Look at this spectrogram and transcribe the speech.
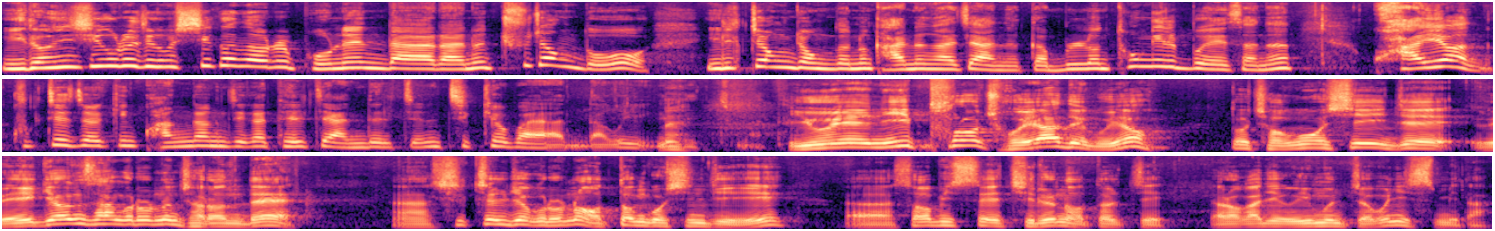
이런 식으로 지금 시그널을 보낸다라는 추정도 일정 정도는 가능하지 않을까. 물론 통일부에서는 과연 국제적인 관광지가 될지 안 될지는 지켜봐야 한다고 네. 얘기했지만. 유엔이 풀어줘야 되고요. 또 저곳이 이제 외견상으로는 저런데 아, 실질적으로는 어떤 곳인지 어, 서비스의 질은 어떨지 여러 가지 의문점은 있습니다.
